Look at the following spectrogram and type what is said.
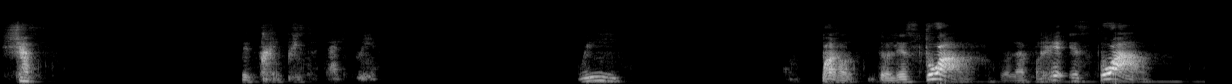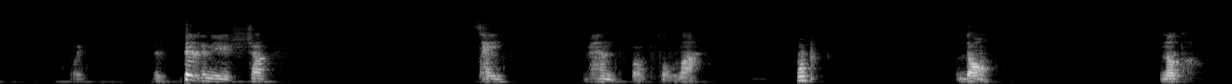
chef des tribus de. Oui, on parle de l'histoire de la vraie histoire. Oui, le dernier chef, c'est Mohamed Abdullah notre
